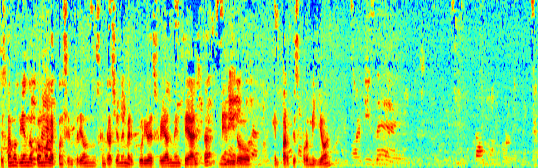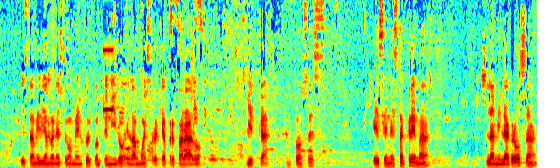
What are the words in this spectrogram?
Estamos viendo cómo la concentración de mercurio es realmente alta, medido en partes por millón. Está midiendo en este momento el contenido en la muestra que ha preparado Yitka. Entonces, es en esta crema la Milagrosa,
